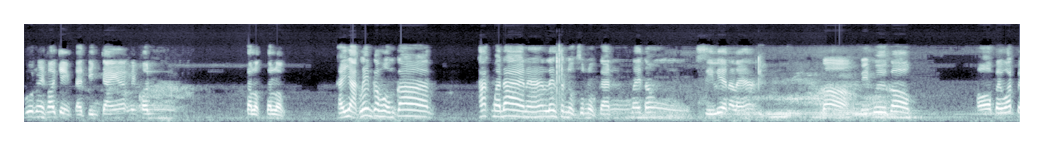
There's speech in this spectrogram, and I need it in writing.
พูดไม่ค่อยเก่ง แต่จริงใจฮะเป็นคนตลกตลก ครอยากเล่นกับผมก็ทักมาได้นะฮะเล่นสนุกสนุกกันไม่ต้องซีเรียสอะไรฮะ ก็ฝีมือก็พอไปวัดไป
